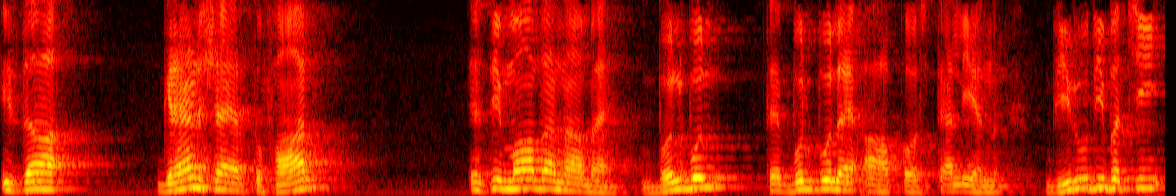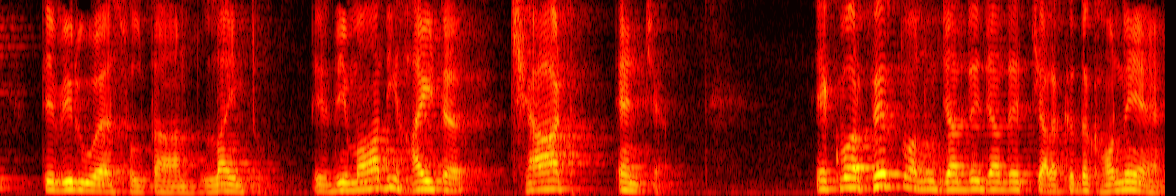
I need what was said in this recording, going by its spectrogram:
ਇਸ ਦਾ ਗ੍ਰੈਂਡ ਸ਼ਾਇਰ ਤੂਫਾਨ, ਇਸ ਦੀ ਮਾਂ ਦਾ ਨਾਮ ਹੈ ਬੁਲਬੁਲ ਤੇ ਬੁਲਬੁਲ ਹੈ ਆਪ ਸਟੈਲੀਅਨ ਵੀਰੂ ਦੀ ਬੱਚੀ ਤੇ ਵੀਰੂ ਹੈ ਸੁਲਤਾਨ ਲਾਈਨ ਤੋਂ। ਇਸ ਦੀ ਮਾਂ ਦੀ ਹਾਈਟ 66 ਇੰਚ ਹੈ। ਇੱਕ ਵਾਰ ਫਿਰ ਤੁਹਾਨੂੰ ਜਾਂਦੇ ਜਾਂਦੇ ਝਲਕ ਦਿਖਾਉਨੇ ਆ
